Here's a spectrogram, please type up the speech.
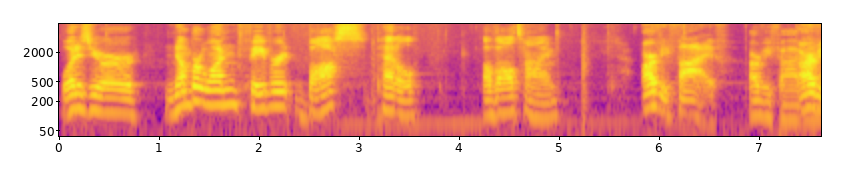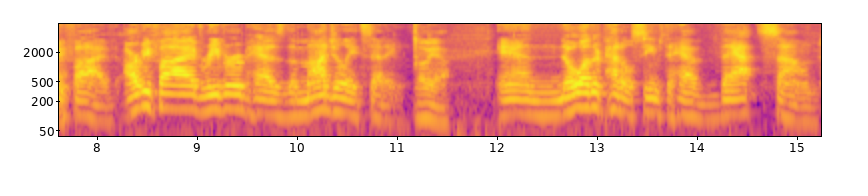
What is your number one favorite Boss pedal of all time? RV5. RV5. RV5. RV5 reverb has the modulate setting, Oh yeah. and no other pedal seems to have that sound.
